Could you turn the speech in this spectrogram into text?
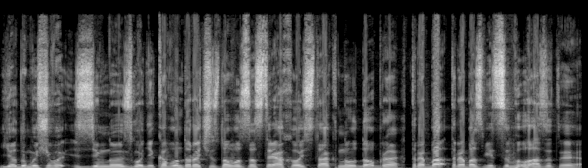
Я думаю, що ви зі мною згодні. Кавун, до речі, знову застряг. Ось так. Ну добре, треба, треба звідси вилазити.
